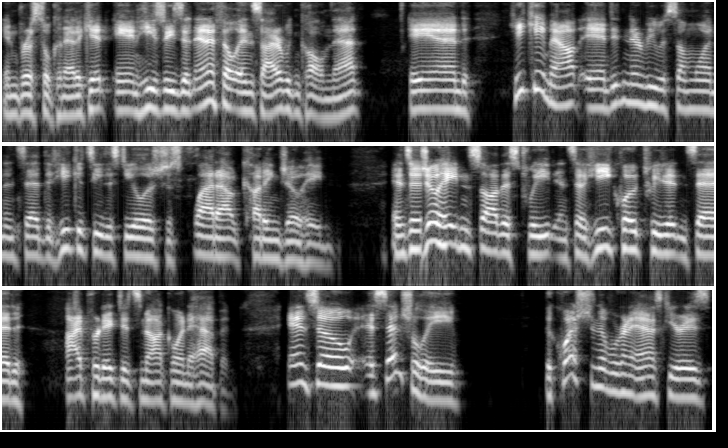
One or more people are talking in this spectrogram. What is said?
in Bristol, Connecticut. And he's he's an NFL insider, we can call him that. And he came out and did an interview with someone and said that he could see the Steelers just flat out cutting Joe Haden. And so Joe Haden saw this tweet, and so he quote tweeted and said, I predict it's not going to happen. And so essentially, the question that we're going to ask here is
